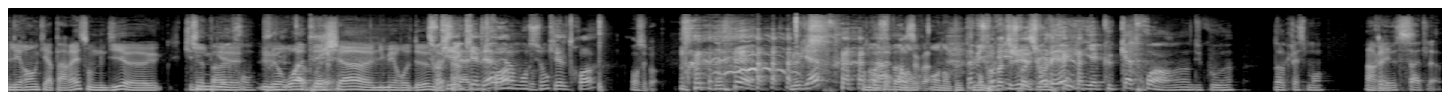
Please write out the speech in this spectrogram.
les rangs qui apparaissent. On nous dit euh, Qui King, euh, le roi après. des chats euh, numéro 2. Je crois Qui est quel dernière 3 mention. Quel 3 On sait pas. Le 4 On n'en Ah, sait pas, on n'en peut Non, mais plus. il n'y a que 4-3 hein, du coup, hein, dans le classement. Arrête. ça s'arrête là.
